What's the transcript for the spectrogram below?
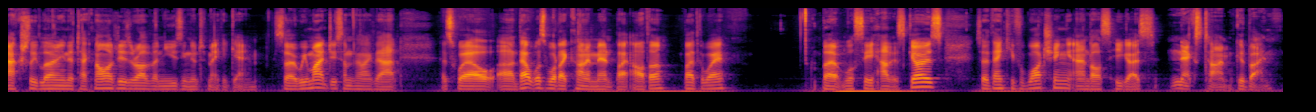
actually learning the technologies rather than using them to make a game. So we might do something like that as well. Uh, that was what I kind of meant by other, by the way. But we'll see how this goes. So thank you for watching and I'll see you guys next time. Goodbye.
